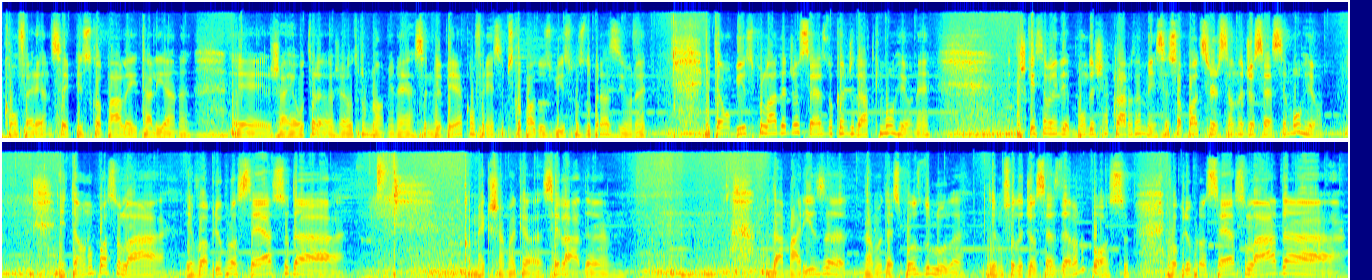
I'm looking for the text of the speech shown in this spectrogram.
Conferência Episcopale Italiana é, já, é outra, já é outro nome, né? A CNBB é a Conferência Episcopal dos Bispos do Brasil, né? Então, o bispo lá da diocese do candidato que morreu, né? Acho que isso é bom deixar claro também. Você só pode ser santo na diocese se morreu. Então, não posso lá. Eu vou abrir o processo da. Como é que chama aquela? Sei lá, da da Marisa, da, da esposa do Lula. Eu não sou da diocese dela, eu não posso. Eu vou abrir o processo lá da.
